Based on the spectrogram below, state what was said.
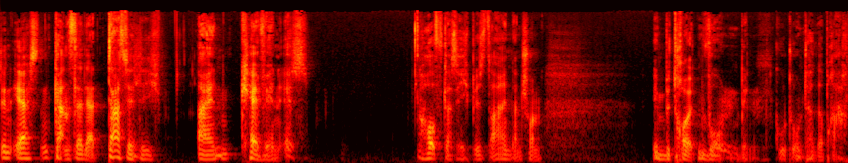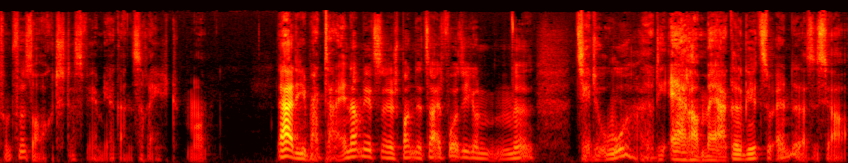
den ersten Kanzler, der tatsächlich ein Kevin ist. Hofft, dass ich bis dahin dann schon im betreuten Wohnen bin, gut untergebracht und versorgt. Das wäre mir ganz recht. Ja, die Parteien haben jetzt eine spannende Zeit vor sich und ne, CDU, also die Ära Merkel geht zu Ende. Das ist ja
